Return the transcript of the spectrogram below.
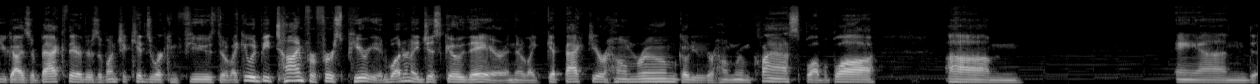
you guys are back there. There's a bunch of kids who are confused. They're like, it would be time for first period. Why don't I just go there? And they're like, get back to your homeroom, go to your homeroom class, blah, blah, blah. Um, and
